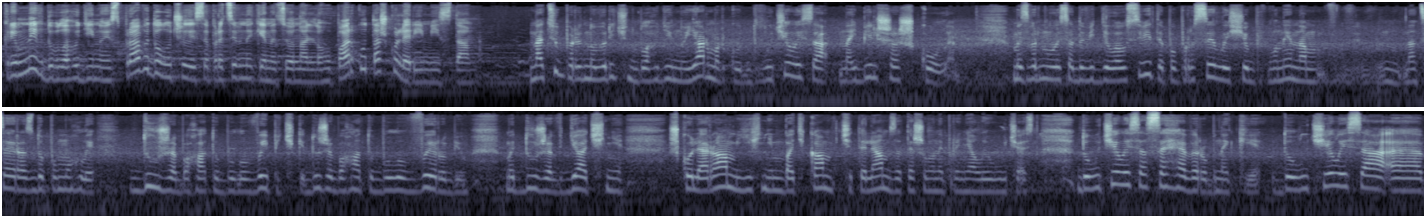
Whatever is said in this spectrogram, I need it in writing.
Крім них, до благодійної справи долучилися працівники національного парку та школярі міста. На цю передноворічну благодійну ярмарку долучилися найбільше школи. Ми звернулися до відділу освіти, попросили, щоб вони нам на цей раз допомогли. Дуже багато було випічки, дуже багато було виробів. Ми дуже вдячні школярам, їхнім батькам, вчителям за те, що вони прийняли участь. Долучилися СГ-виробники, долучилися е,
